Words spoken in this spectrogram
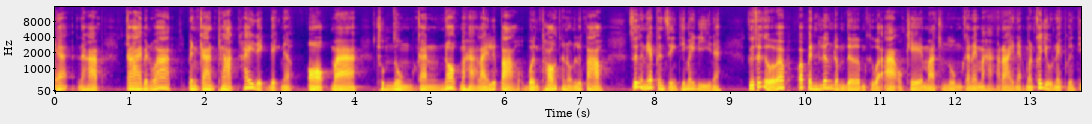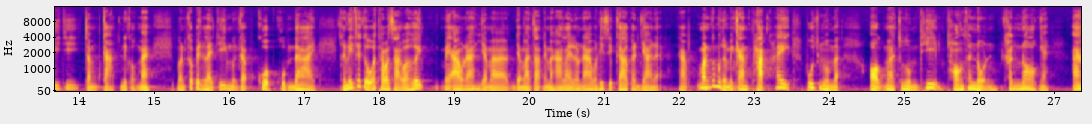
นี้นะครับ กลายเป็นว่าเป็นการผลักให้เด็กๆเนี่ยออกมาชุมนุมกันนอกมหาลัยหรือเปล่า บนท้องถนนหรือเปล่า ซึ่งอันนี้เป็นสิ่งที่ไม่ดีนะคือถ้าเกิดว่าว่าเป็นเรื่องเดิมๆ คือว่าอ่าโอเค มาชุมนุมกันในมหาลัยเนี่ยมันก็อยู่ในพื้นที่ที่จำกัดนึกออกไหมมันก็เป็นอะไรที่เหมือนกับควบคุมได้ คราวนี้ถ้าเกิดว่าธรรมศาสตร์ว่าเฮ้ยไม่เอานะอย่ามาอย่ามาจัดในมหาลัยแล้วนะวันที่ 19 กันยาเนี่ยครับมันก็เหมือนเป็นการผลักให้ผู้ชุมนุมอะออกมาชุมนุมที่ท้องถนนข้างนอกไง อ่า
